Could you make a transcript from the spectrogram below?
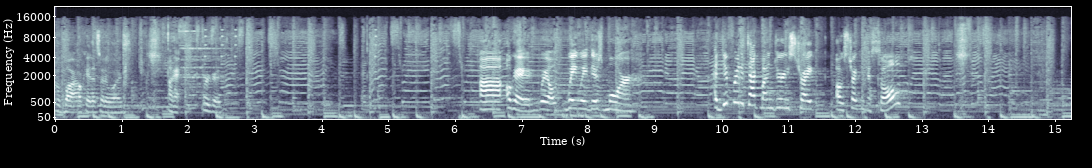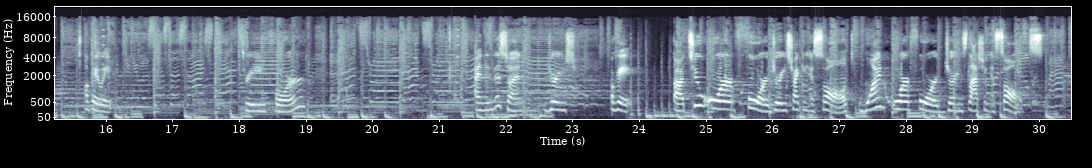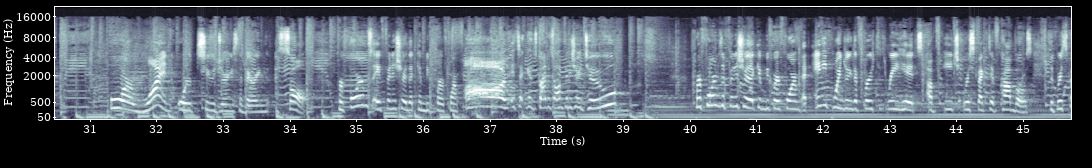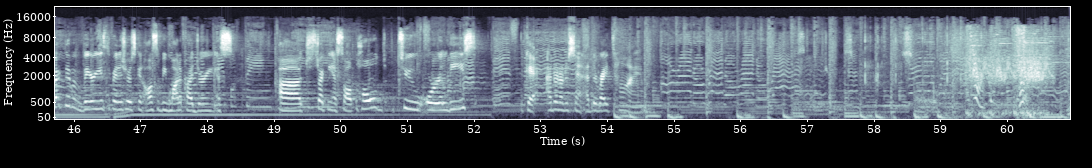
Have a bar. Okay, that's what it was. Okay, we're good. Uh, okay, well, wait, wait, there's more. A different attack button during strike, oh, striking assault? Okay, wait. Three, four. And then this one, during, okay, uh, two or four during striking assault, one or four during slashing assaults, or one or two during severing assault. Performs a finisher that can be performed. Oh, it's, it's got its own finisher too? Performs a finisher that can be performed at any point during the first three hits of each respective combos. The perspective of various finishers can also be modified during a uh, striking assault. Hold to or release Okay, I don't understand. At the right time.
